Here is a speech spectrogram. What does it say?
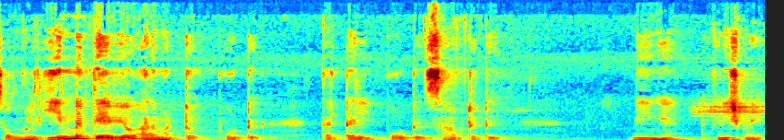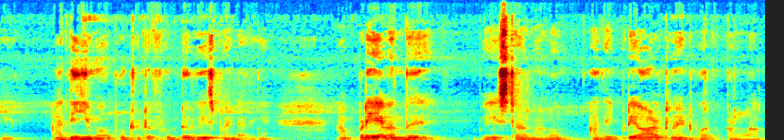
ஸோ உங்களுக்கு என்ன தேவையோ அதை மட்டும் போட்டு தட்டல் போட்டு சாப்பிட்டுட்டு நீங்கள் ஃபினிஷ் பண்ணிக்கங்க. அதிகமாக போட்டுட்டு ஃபுட்டை வேஸ்ட் பண்ணிடாதீங்க. அப்படியே வந்து வேஸ்ட் ஆனாலும் அதை எப்படி ஆல்டர்னேட் ஒர்க் பண்ணலாம்?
